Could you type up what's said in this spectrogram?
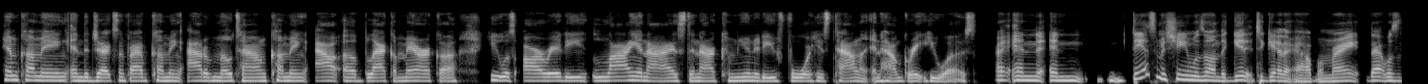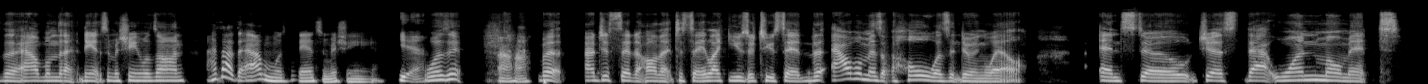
him coming and the Jackson Five coming out of Motown, coming out of Black America. He was already lionized in our community for his talent and how great he was. Right. And and Dancing Machine was on the Get It Together album, right? That was the album that Dancing Machine was on. I thought the album was Dancing Machine. Yeah. Was it? Uh-huh. But I just said all that to say, like user two said, the album as a whole wasn't doing well. And so just that one moment,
